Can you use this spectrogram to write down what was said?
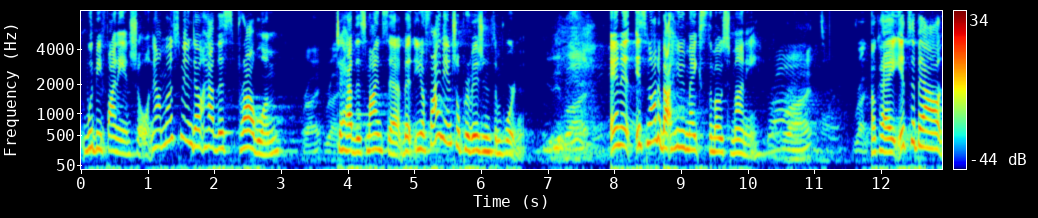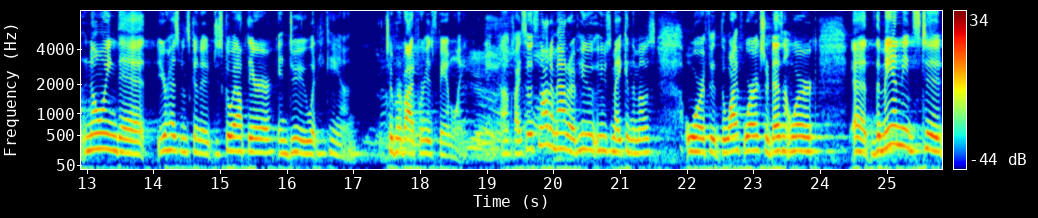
would be financial. Now, most men don't have this problem Right. Right. to have this mindset, but, you know, financial provision is important. Right. And it, it's not about who makes the most money. Right. okay? It's about knowing that your husband's going to just go out there and do what he can to provide for his family. Okay, so it's not a matter of who, who's making the most or if it, the wife works or doesn't work. Uh, the man needs to.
